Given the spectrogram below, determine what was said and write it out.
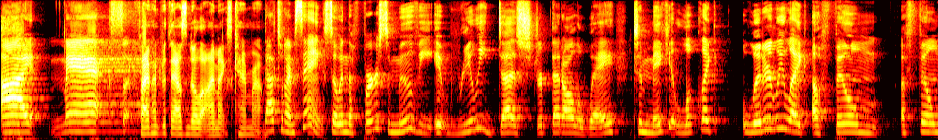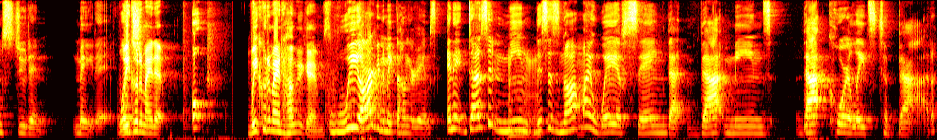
IMAX. $500,000 IMAX camera. That's what I'm saying. So in the first movie, it really does strip that all away to make it look like literally like a film a film student made it. we could have made it. Oh, We could have made Hunger Games. we are going to make the Hunger Games. And it doesn't mean Mm-hmm. this is not my way of saying that that means that correlates to bad.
